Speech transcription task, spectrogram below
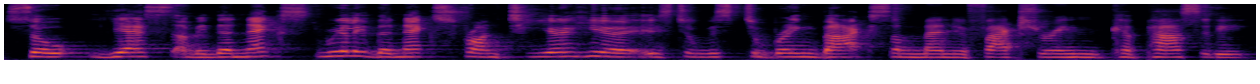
So yes, I mean the next really the next frontier here is to is to bring back some manufacturing capacity.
